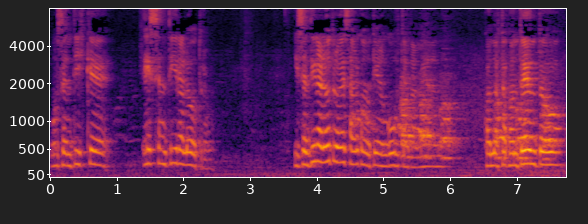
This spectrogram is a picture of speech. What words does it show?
o sentís que es sentir al otro. Y sentir al otro es saber cuando tiene angustia también, cuando está contento,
